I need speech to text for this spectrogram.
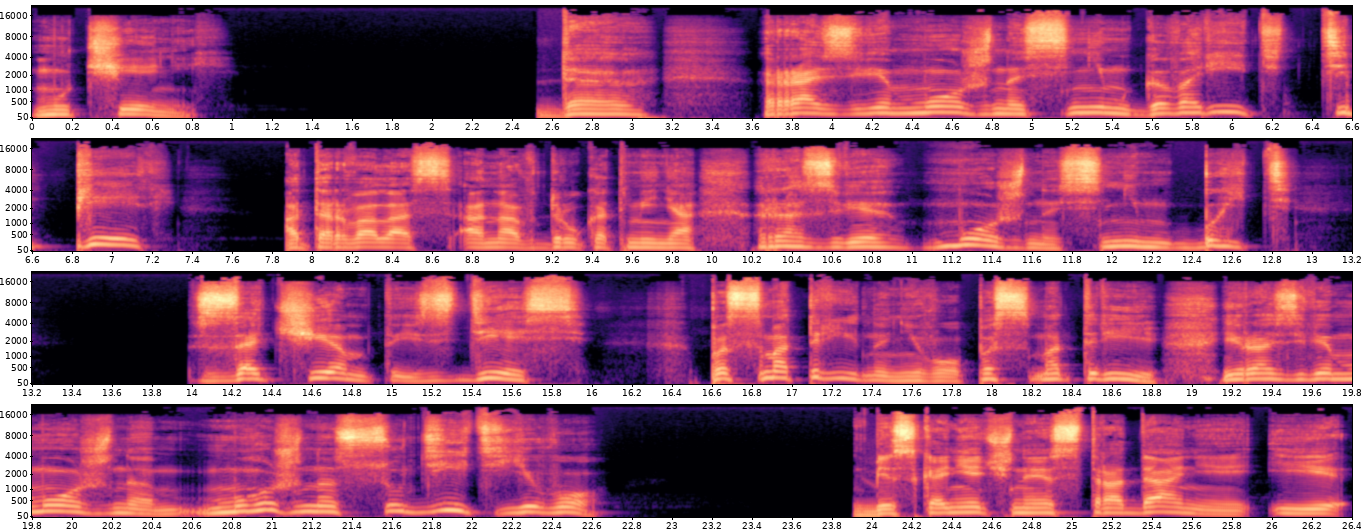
мучений. Да разве можно с ним говорить теперь? Оторвалась она вдруг от меня. «Разве можно с ним быть? Зачем ты здесь? Посмотри на него, посмотри. И разве можно, можно судить его?» Бесконечное страдание и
